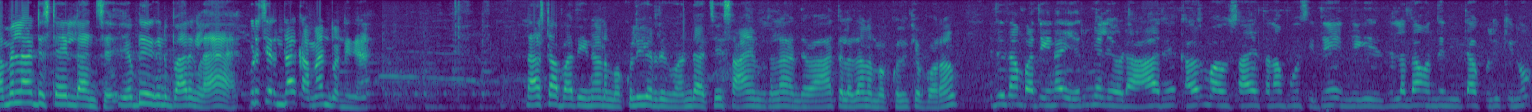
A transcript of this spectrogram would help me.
தமிழ்நாட்டு ஸ்டைல் டான்ஸு எப்படி இருக்குன்னு பாருங்களேன். பிடிச்சிருந்தா கமெண்ட் பண்ணுங்கள் லாஸ்ட்டாக பார்த்தீங்கன்னா நம்ம குளிக்கிறதுக்கு வந்தாச்சு. சாயம்பத்தில் அந்த ஆற்றுல தான் நம்ம குளிக்க போகிறோம் இதுதான் பார்த்தீங்கன்னா எருமேலியோட ஆறு. கலர் மாவு சாயத்தெல்லாம் பூசிட்டு இன்றைக்கி இதில் தான் வந்து நீட்டாக குளிக்கணும்.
